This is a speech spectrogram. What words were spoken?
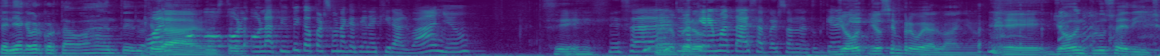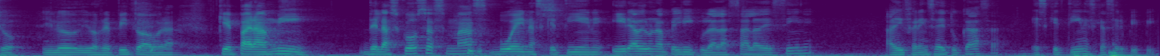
tenía que haber cortado antes. ¿no? O, Claro, o- o- o la típica persona que tiene que ir al baño. Sí. Esa, Bueno, tú pero- no quieres matar a esa persona. Tú quieres Yo, que- yo siempre voy al baño. Eh, yo incluso he dicho, y lo, y lo repito ahora, que para mí, de las cosas más buenas que tiene ir a ver una película a la sala de cine, a diferencia de tu casa, es que tienes que hacer pipí.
